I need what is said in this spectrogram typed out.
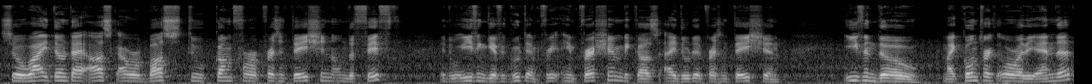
So why don't I ask our boss to come for a presentation on the 5th? It will even give a good impre- impression because I do the presentation even though my contract already ended.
